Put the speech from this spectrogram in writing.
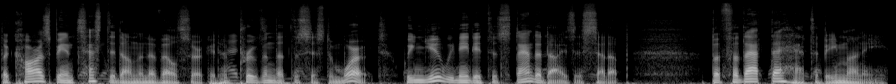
The cars being tested on the Nivelles circuit had proven that the system worked. We knew we needed to standardize this setup, but for that there had to be money.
